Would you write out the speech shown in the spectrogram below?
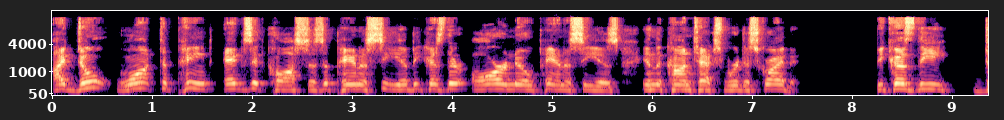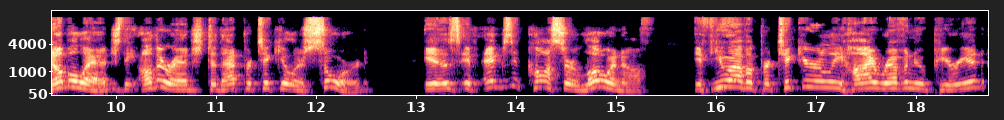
I don't want to paint exit costs as a panacea because there are no panaceas in the context we're describing. Because the double edge, the other edge to that particular sword, is if exit costs are low enough, if you have a particularly high revenue period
